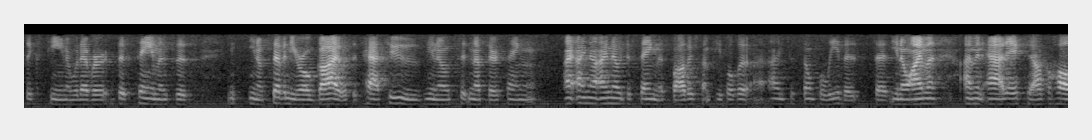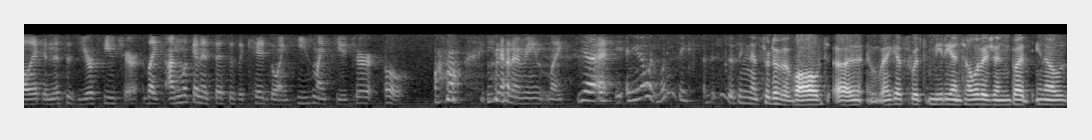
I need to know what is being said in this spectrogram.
16 or whatever the same as this you know 70 year old guy with the tattoos you know sitting up there saying I, I know I know just saying this bothers some people, but I, I just don't believe it. That you know I'm a I'm an addict, alcoholic, and this is your future. Like I'm looking at this as a kid, going, he's my future. Oh, you know what I mean? Like Yeah, and, and you know what? What do you think? This is a thing that sort of evolved, uh, I guess, with media and television. But you know,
